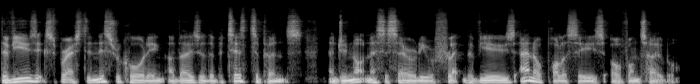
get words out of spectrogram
The views expressed in this recording are those of the participants and do not necessarily reflect the views and or policies of Vontobel.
